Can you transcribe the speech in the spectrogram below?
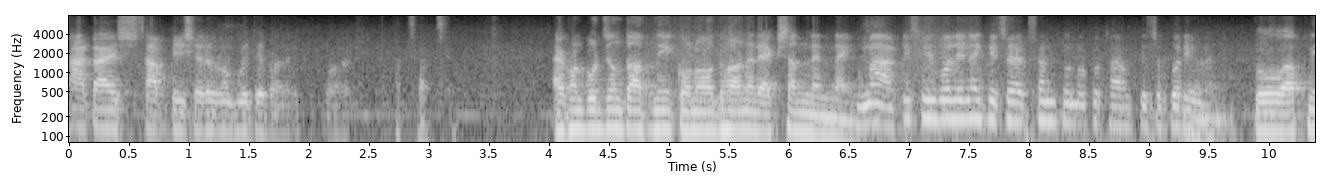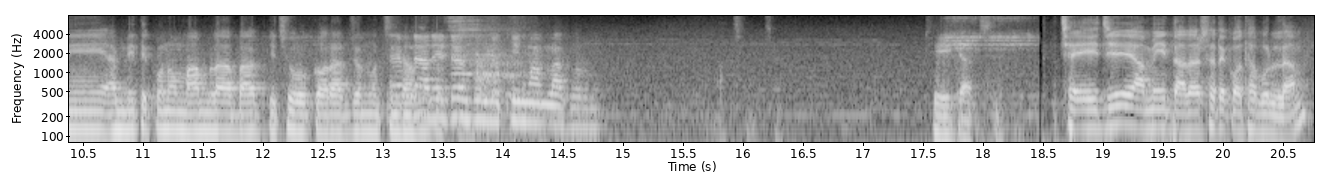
আঠাশ ছাব্বিশ এরকম হইতে পারে আচ্ছা আচ্ছা। এখন পর্যন্ত আপনি কোনো ধরনের অ্যাকশন নেন নাই। না কিছুই বলি না কিছু অ্যাকশন কোনো কোথাও কিছু করিও না তো আপনি এমনিতে কোনো মামলা বা কিছু করার জন্য চিন্তা ভাবনা এটার জন্য কি মামলা করব? আচ্ছা, আচ্ছা। ঠিক আছে। আচ্ছা এই যে আমি দাদার সাথে কথা বললাম আহ,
